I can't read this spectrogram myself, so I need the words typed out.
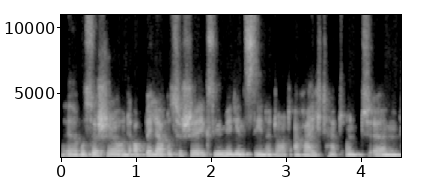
äh, russische und auch belarussische Exilmedienszene dort erreicht hat. Und ähm,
